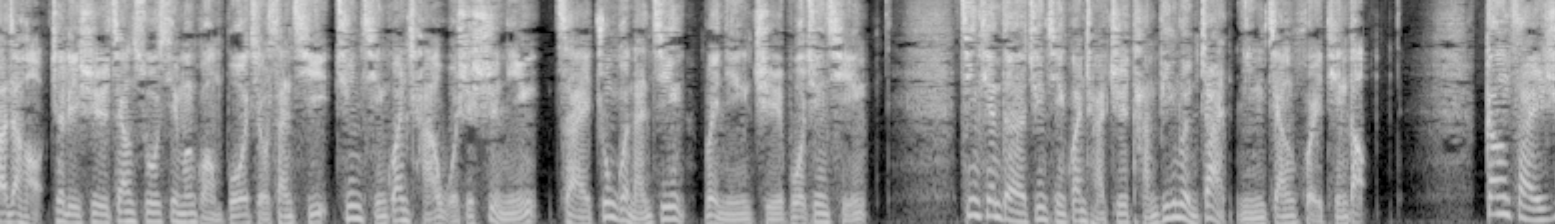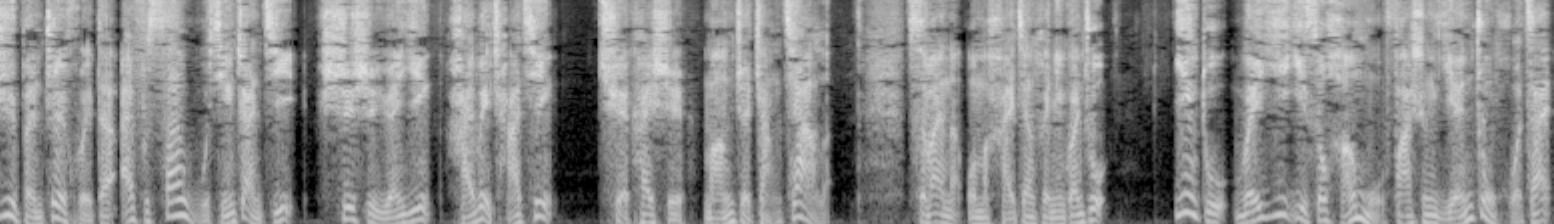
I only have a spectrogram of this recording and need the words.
大家好，这里是江苏新闻广播九三七军情观察，我是世宁，在中国南京为您直播军情。今天的军情观察之谈兵论战，您将会听到：刚在日本坠毁的 F 三五型战机失事原因还未查清，却开始忙着涨价了。此外呢，我们还将和您关注印度唯一一艘航母发生严重火灾。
